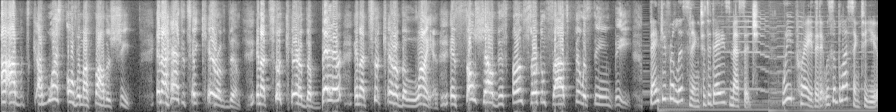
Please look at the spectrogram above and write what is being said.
I, I, I watched over my father's sheep and I had to take care of them. And I took care of the bear, and I took care of the lion. And so shall this uncircumcised Philistine be. Thank you for listening to today's message. We pray that it was a blessing to you.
